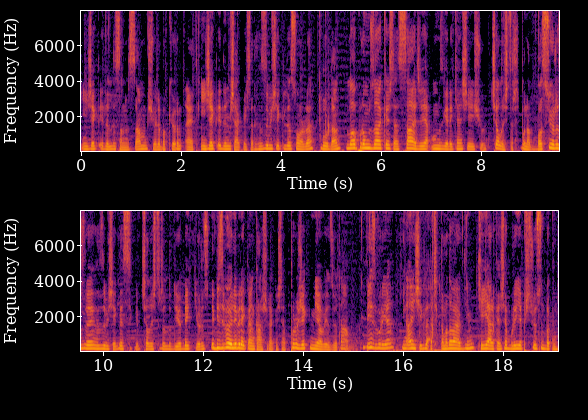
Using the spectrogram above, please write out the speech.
inject edildi sanırsam. Şöyle bakıyorum. Evet inject edilmiş arkadaşlar. Hızlı bir şekilde sonra buradan Lapromuzda arkadaşlar sadece yapmamız gereken şey şu. Çalıştır. Buna basıyoruz ve hızlı bir şekilde script çalıştırıldı diyor. Bekliyoruz. Ve bizi böyle bir ekran karşılıyor arkadaşlar. Project Miyav yazıyor tamam mı? Biz buraya yine aynı şekilde açıklamada verdiğim key'i arkadaşlar buraya yapıştırıyorsunuz. Bakın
